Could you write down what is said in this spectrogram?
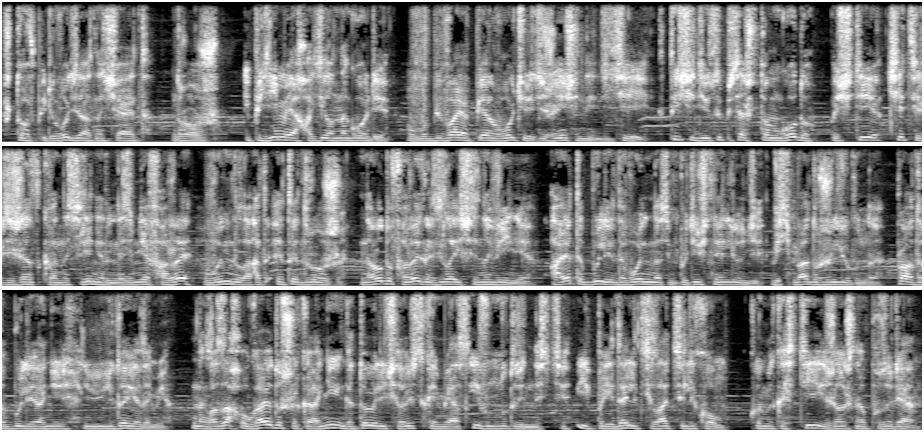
что в переводе означает дрожь. Эпидемия охватила Нагорье, выбивая в первую очередь женщин и детей. К 1956 году почти четверть женского населения на земле Фаре вымерла от этой дрожжи. Народу Фаре грозило исчезновение. А это были довольно симпатичные люди, весьма дружелюбные. Правда, были они людоедами. На глазах у Гайдушека они готовили человеческое мясо и внутренности и поедали тела целиком кроме костей и желчного пузыря.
